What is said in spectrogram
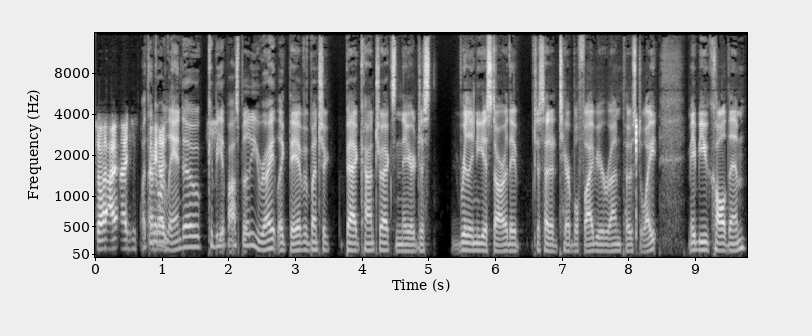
so I, I just I think I mean, Orlando could be a possibility, right? Like they have a bunch of bad contracts and they are just really need a star. They've just had a terrible five year run post Dwight. Maybe you call them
